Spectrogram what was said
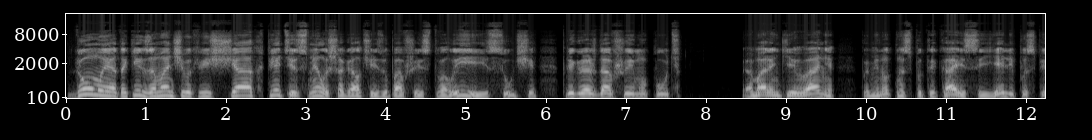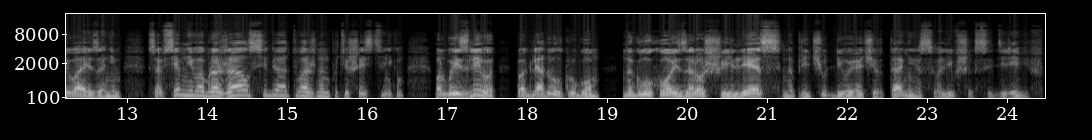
Думая о таких заманчивых вещах, Петя смело шагал через упавшие стволы и сучья, преграждавшие ему путь, а маленький Ваня — поминутно спотыкаясь и еле поспевая за ним, совсем не воображал себя отважным путешественником. Он боязливо поглядывал кругом на глухой заросший лес, на причудливые очертания свалившихся деревьев.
